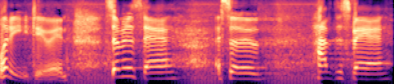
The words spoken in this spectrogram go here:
What are you doing? So I'm just there. I sort of have the spare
